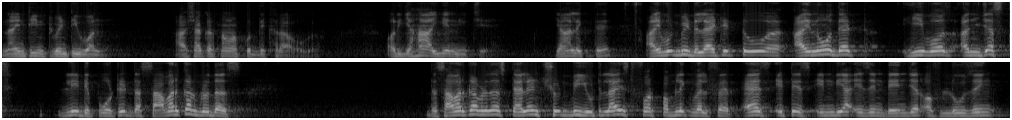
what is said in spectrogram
1921 आशा करता हूँ आपको दिख रहा होगा। और यहाँ आइए नीचे। यहाँ लिखते हैं I would be delighted to I know that he was unjust deported, the Savarkar brothers, the Savarkar brothers' talent should be utilized for public welfare, as it is India is in danger of losing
